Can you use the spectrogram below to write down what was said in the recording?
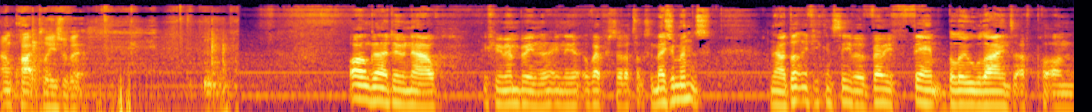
I'm quite pleased with it. All I'm going to do now, if you remember in the, in the other episode I took some measurements, now, I don't know if you can see the very faint blue lines that I've put on,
